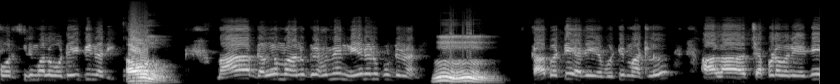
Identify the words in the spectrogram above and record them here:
ఫోర్ సినిమాలో ఒకటి అయిపోయింది అది అవును. మా గంగమ్మ అనుగ్రహమే నేను అనుకుంటున్నాను. కాబట్టి అది ఒట్టి మాటలు. అలా చెప్పడం అనేది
